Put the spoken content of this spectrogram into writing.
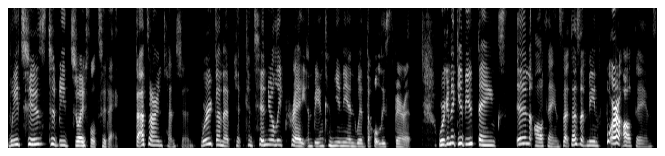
We choose to be joyful today. That's our intention. We're going to p- continually pray and be in communion with the Holy Spirit. We're going to give you thanks in all things. That doesn't mean for all things,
